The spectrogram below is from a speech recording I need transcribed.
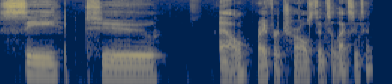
C to L, right, for Charlestown to Lexington.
